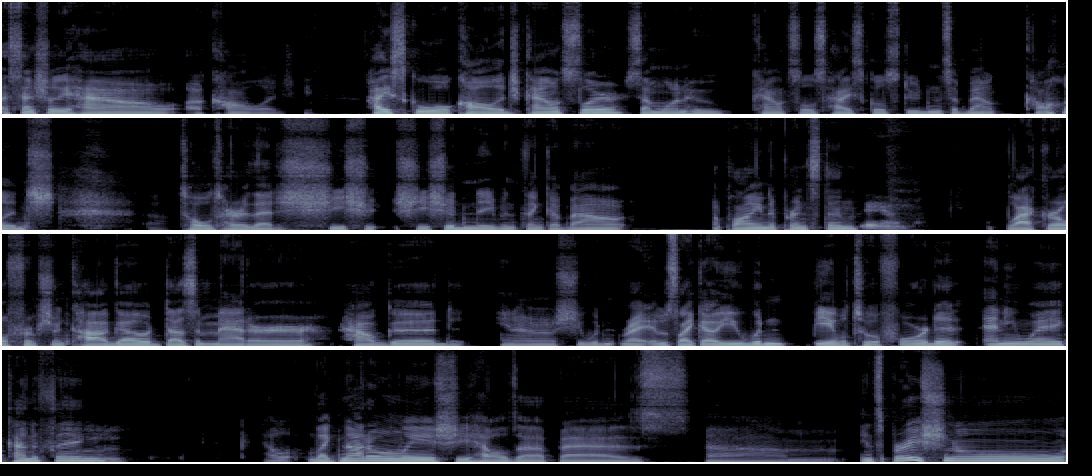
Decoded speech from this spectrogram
essentially how a college high school college counselor, someone who counsels high school students about college, uh, told her that she sh- she shouldn't even think about applying to Princeton. Damn. Black girl from Chicago, doesn't matter how good, you know, she wouldn't right. It was like, oh, you wouldn't be able to afford it anyway kind of thing Mhm. like not only is she held up as um, inspirational,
